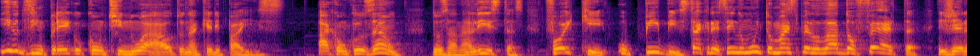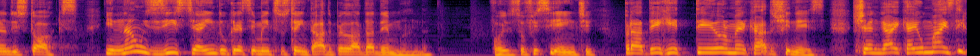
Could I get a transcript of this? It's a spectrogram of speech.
E o desemprego continua alto naquele país. A conclusão dos analistas foi que o PIB está crescendo muito mais pelo lado da oferta e gerando estoques, e não existe ainda um crescimento sustentado pelo lado da demanda. Foi o suficiente para derreter o mercado chinês. Xangai caiu mais de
